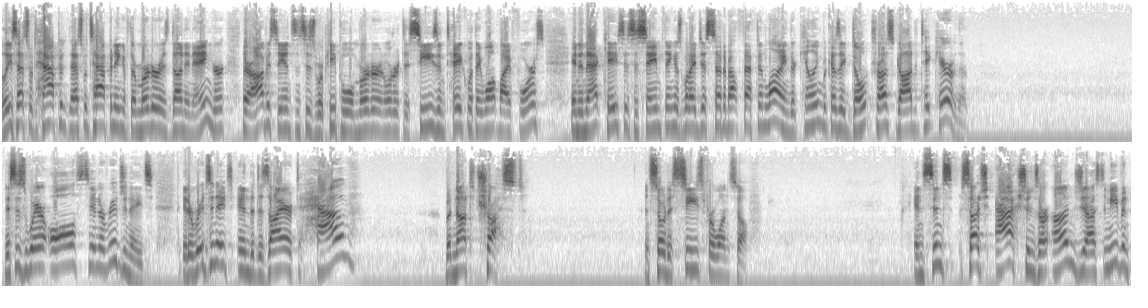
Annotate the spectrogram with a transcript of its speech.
At least that's what happen, that's what's happening if the murder is done in anger. There are obviously instances where people will murder in order to seize and take what they want by force. And in that case, it's the same thing as what I just said about theft and lying. They're killing because they don't trust God to take care of them. This is where all sin originates. It originates in the desire to have, but not to trust. And so to seize for oneself. And since such actions are unjust, and even,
